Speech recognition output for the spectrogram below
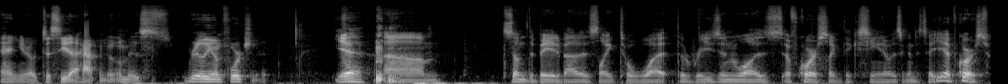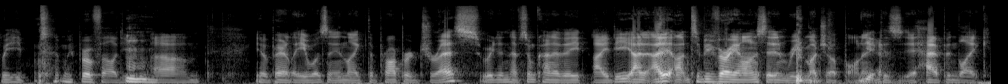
and you know, to see that happen to him is really unfortunate. Yeah. Um, some debate about is like to what the reason was. Of course, like the casino is going to say, yeah, of course we we profiled you. Um, you know, apparently he wasn't in like the proper dress, he didn't have some kind of a ID. I, I to be very honest, I didn't read much up on it Yeah. because it happened like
